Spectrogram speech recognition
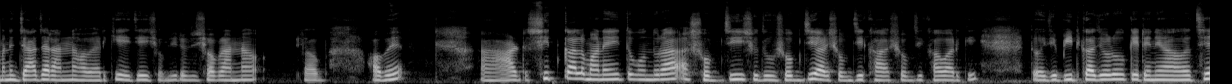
মানে যা যা রান্না হবে আর কি, এই যে এই সবজি টবজি সব রান্না, সব হবে। আর শীতকাল মানেই তো বন্ধুরা সবজি, শুধু সবজি আর সবজি খা, সবজি খাও আর কি। তো এই যে বিট গাজরও কেটে নেওয়া হয়েছে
